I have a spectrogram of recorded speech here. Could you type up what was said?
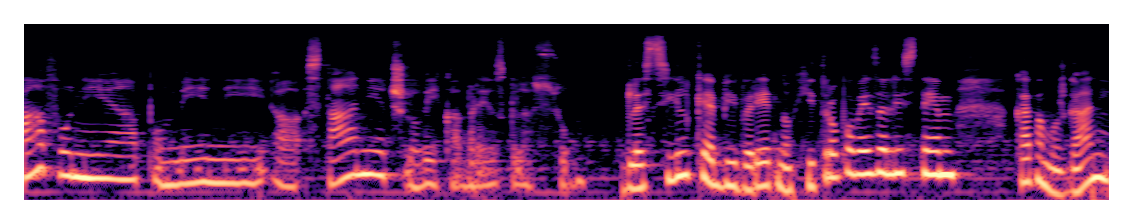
Afonija pomeni uh, stanje človeka brez glasu. Glasilke bi verjetno hitro povezali s tem, kaj pa možgani.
